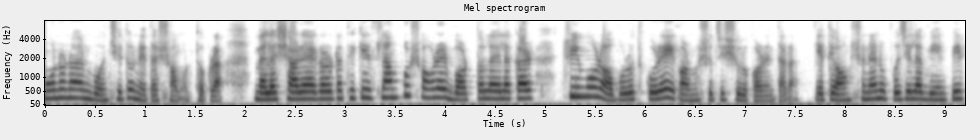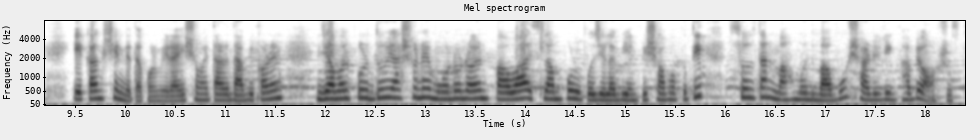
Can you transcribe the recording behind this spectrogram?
মনোনয়ন বঞ্চিত নেতার সমর্থকরা। বেলা সাড়ে এগারোটা থেকে ইসলামপুর শহরের বটতলা এলাকার ত্রিমোড় অবরোধ করে এই কর্মসূচি শুরু করেন তারা। এতে অংশ নেন উপজেলা বিএনপির একাংশের নেতাকর্মীরা। এই সময় তারা দাবি করেন, জামালপুর দুই আসনে মনোনয়ন পাওয়া ইসলামপুর উপজেলা বিএনপি সভাপতি সুলতান মাহমুদ বাবু শারীরিকভাবে অসুস্থ।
